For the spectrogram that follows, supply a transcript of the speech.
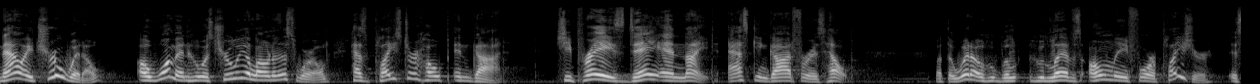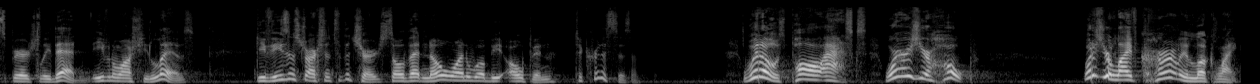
Now, a true widow, a woman who is truly alone in this world, has placed her hope in God. She prays day and night, asking God for his help. But the widow who, who lives only for pleasure is spiritually dead, even while she lives. Give these instructions to the church so that no one will be open to criticism. Widows, Paul asks, where is your hope? What does your life currently look like?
